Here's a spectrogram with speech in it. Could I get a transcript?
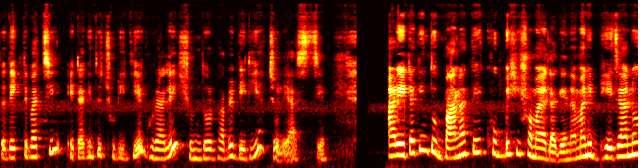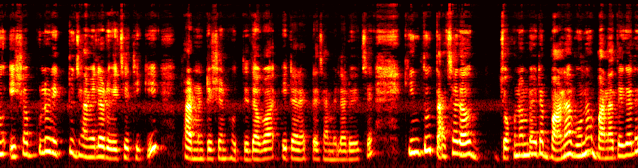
তো দেখতে পাচ্ছি এটা কিন্তু ছুরি দিয়ে ঘোরালেই সুন্দরভাবে বেরিয়ে চলে আসছে। আর এটা কিন্তু বানাতে খুব বেশি সময় লাগে না। মানে ভেজানো এসবগুলোর একটু ঝামেলা রয়েছে ঠিকই ফার্মেন্টেশন হতে দেওয়া, এটার একটা ঝামেলা রয়েছে। কিন্তু তাছাড়াও যখন আমরা এটা বানাবো না, বানাতে গেলে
